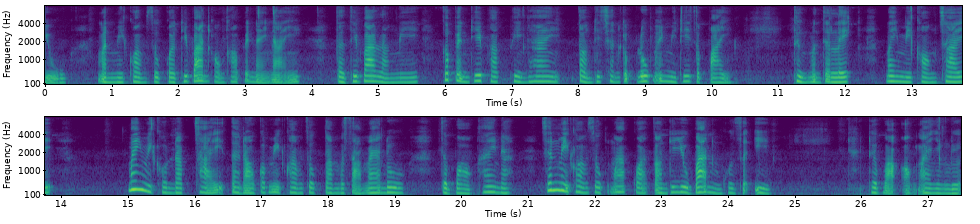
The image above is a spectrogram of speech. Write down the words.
อยู่ มันมีความสุขกว่าที่บ้านของเขาเป็นไหนๆแต่ที่บ้านหลังนี้ก็เป็นที่พักพิงให้ตอนที่ฉันกับลูกไม่มีที่จะไป ถึงมันจะเล็ก ไม่มีของใช้ ไม่มีคนรับใช้ แต่เราก็มีความสุขตามภาษาแม่ลูกจะบอกให้นะ ฉันมีความสุขมากกว่าตอนที่อยู่บ้านของคุณเสียอีก เธอบอกออกมาอย่างเหลือ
